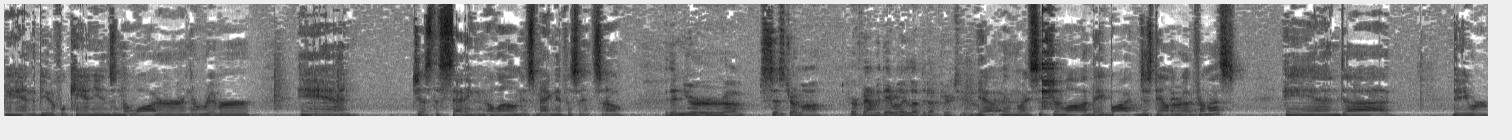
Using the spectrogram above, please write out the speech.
and the beautiful canyons and the water and the river and just the setting alone is magnificent. So And then your um, sister-in-law, her family, they really loved it up here too. Yep, and my sister-in-law they bought just down the road from us, and uh, they were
